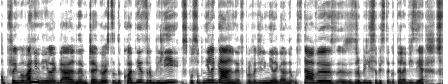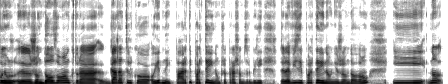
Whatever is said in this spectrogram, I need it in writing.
o przejmowaniu nielegalnym czegoś, to dokładnie zrobili w sposób nielegalny. Wprowadzili nielegalne ustawy, zrobili sobie z tego telewizję swoją e, rządową, która gada tylko o jednej partii, partyjną, przepraszam, zrobili telewizję partyjną, nierządową i no,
